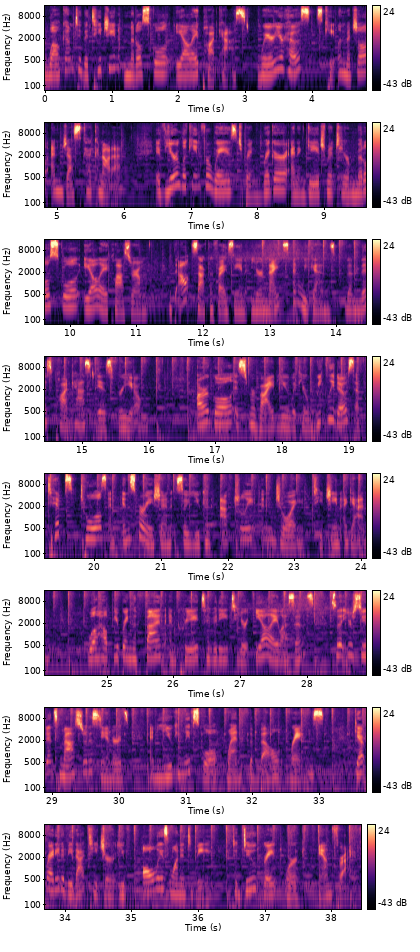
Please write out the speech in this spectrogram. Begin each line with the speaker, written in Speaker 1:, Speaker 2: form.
Speaker 1: Welcome to the Teaching Middle School ELA podcast. We're your hosts, Caitlin Mitchell and Jessica Kanata. If you're looking for ways to bring rigor and engagement to your middle school ELA classroom without sacrificing your nights and weekends, then this podcast is for you. Our goal is to provide you with your weekly dose of tips, tools, and inspiration so you can actually enjoy teaching again. We'll help you bring the fun and creativity to your ELA lessons so that your students master the standards and you can leave school when the bell rings. Get ready to be that teacher you've always wanted to be, to do great work and thrive.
